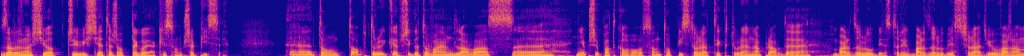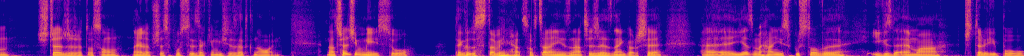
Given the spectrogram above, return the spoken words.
w zależności oczywiście też od tego, jakie są przepisy. E, tą top trójkę przygotowałem dla Was e, nieprzypadkowo. Są to pistolety, które naprawdę bardzo lubię, z których bardzo lubię strzelać i uważam szczerze, że to są najlepsze spusty, z jakimi się zetknąłem. Na trzecim miejscu tego zestawienia, co wcale nie znaczy, że jest najgorszy, e, jest mechanizm spustowy XDMA 4,5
